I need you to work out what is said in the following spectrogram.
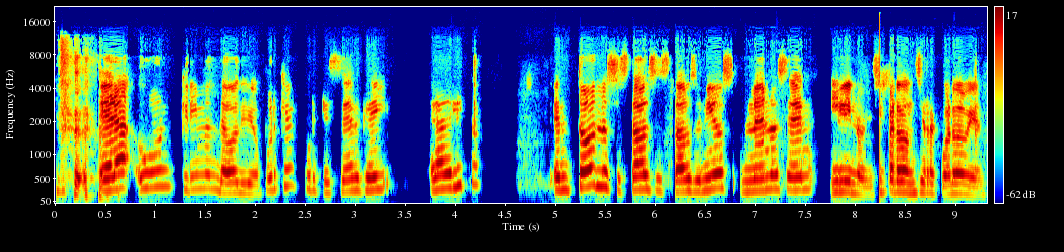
Era un crimen de odio. ¿Por qué? Porque ser gay era delito. En todos los estados de Estados Unidos, menos en Illinois. Sí, Perdón, si recuerdo bien.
